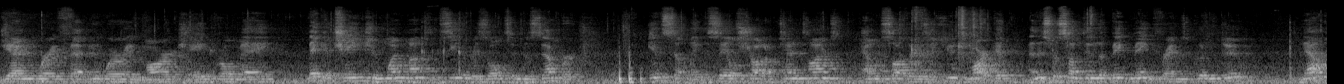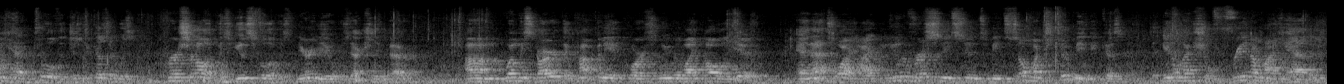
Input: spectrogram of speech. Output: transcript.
January, February, March, April, May, make a change in one month and see the results in December. Instantly, the sales shot up 10 times, and we saw there was a huge market, and this was something the big mainframes couldn't do. Now we had a tool that just because it was personal, it was useful, it was near you, it was actually better. Um, when we started the company, of course, we were like all of you. And that's why I, university students mean so much to me because the intellectual freedom I had and,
